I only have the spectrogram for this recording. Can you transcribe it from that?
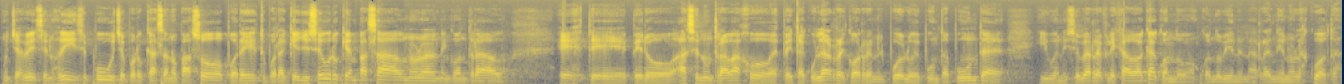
muchas veces nos dice, pucha, por casa no pasó, por esto, por aquello, y seguro que han pasado, no lo han encontrado, este, pero hacen un trabajo espectacular, recorren el pueblo de punta a punta, y bueno, y se ve reflejado acá cuando, cuando vienen a rendirnos las cuotas.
